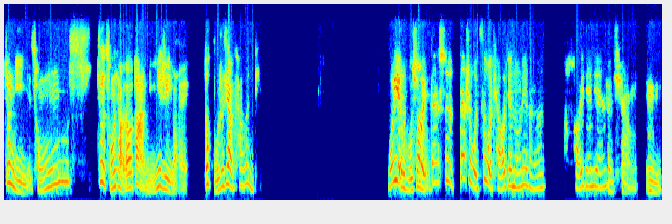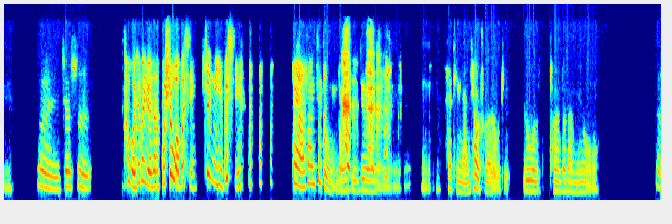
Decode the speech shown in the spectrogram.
就是你从就从小到大，你一直以来都不是这样看问题。我也会，但是但是我自我调节能力可能好一点点，很强，嗯，对，就是 我就会觉得不是我不行，是你不行。对啊，像这种东西就嗯还挺难跳出来的，我觉得。如果从小到大没有，对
